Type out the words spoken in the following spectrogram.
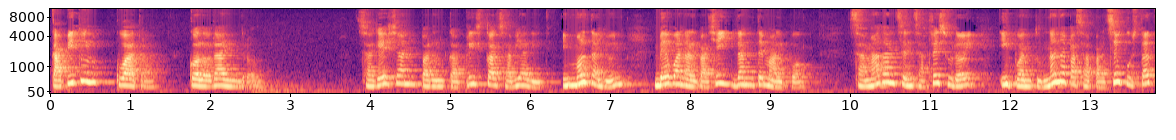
Capítol 4 Coloraindro Segueixen per on Caplisto els havia dit i molt de lluny veuen el vaixell d'en Temalpo. S'amaguen sense fer soroll i quan tornen a passar pel seu costat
